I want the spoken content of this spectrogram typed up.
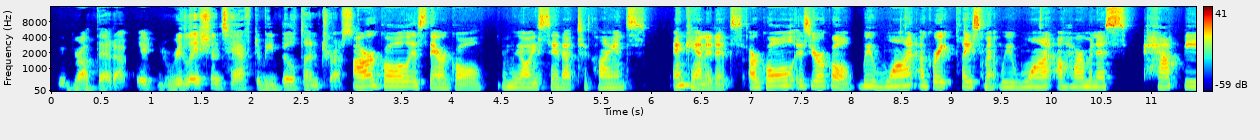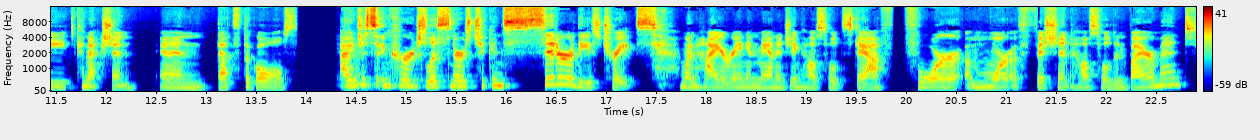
you brought that up. It, relations have to be built on trust. Our goal is their goal. And we always say that to clients and candidates. Our goal is your goal. We want a great placement. We want a harmonious, happy connection. And that's the goals. I just encourage listeners to consider these traits when hiring and managing household staff for a more efficient household environment.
